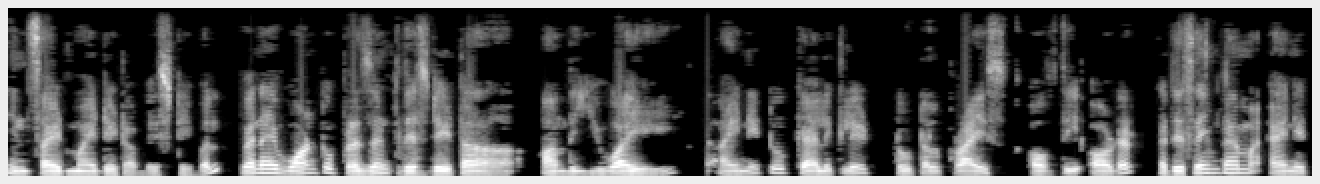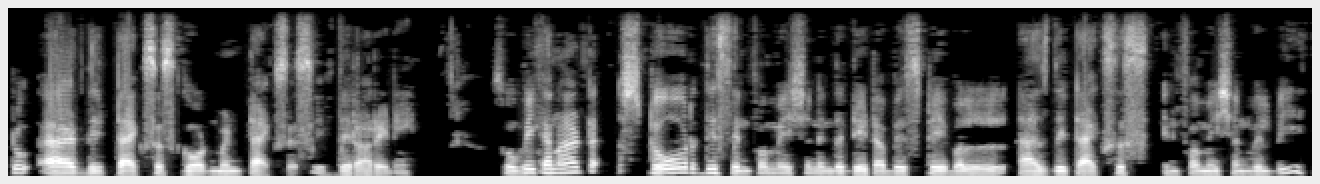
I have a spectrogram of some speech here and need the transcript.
inside my database table. When i want to present this data on the ui i need to calculate total price of the order. At the same time i need to add the taxes government taxes if there are any so we cannot store this information in the database table as the taxes information will be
